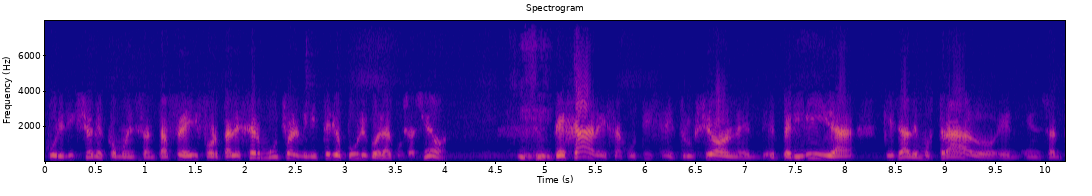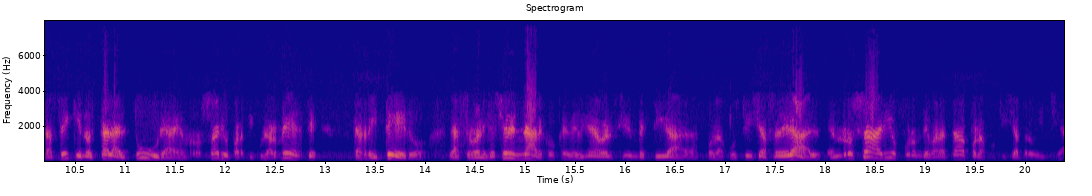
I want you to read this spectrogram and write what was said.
jurisdicciones como en Santa Fe y fortalecer mucho al Ministerio Público de la Acusación. Dejar esa justicia de instrucción eh, perinida, que ya ha demostrado en, en, Santa Fe que no está a la altura, en Rosario particularmente, te reitero, las organizaciones narcos que deberían haber sido investigadas por la justicia federal en Rosario fueron desbaratadas por la justicia provincial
